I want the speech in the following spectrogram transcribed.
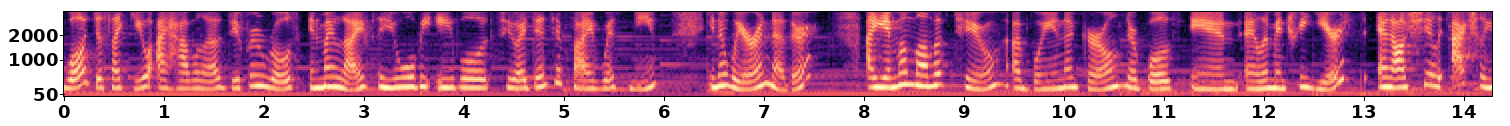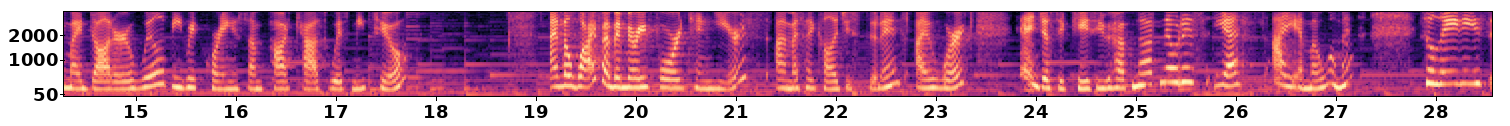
Well, just like you, I have a lot of different roles in my life that you will be able to identify with me in a way or another. I am a mom of two, a boy and a girl. They're both in elementary years, and actually, actually, my daughter will be recording some podcasts with me too. I'm a wife. I've been married for 10 years. I'm a psychology student. I work, and just in case you have not noticed, yes, I am a woman. So, ladies,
